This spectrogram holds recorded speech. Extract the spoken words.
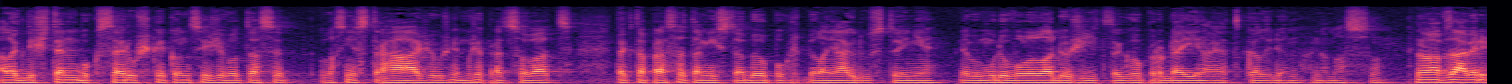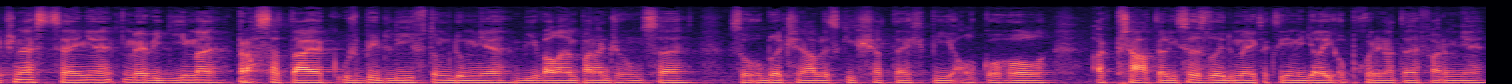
ale když ten boxer už ke konci života se vlastně strhá, že už nemůže pracovat, tak ta prasata místo, aby ho pohřbila nějak důstojně nebo mu dovolila dožít, tak ho prodají na jatka lidem na maso. No a v závěrečné scéně my vidíme prasata, jak už bydlí v tom domě bývalém pana Jonese, jsou oblečená v lidských šatech, pijí alkohol a přátelí se s lidmi, se kterými dělají obchody na té farmě.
